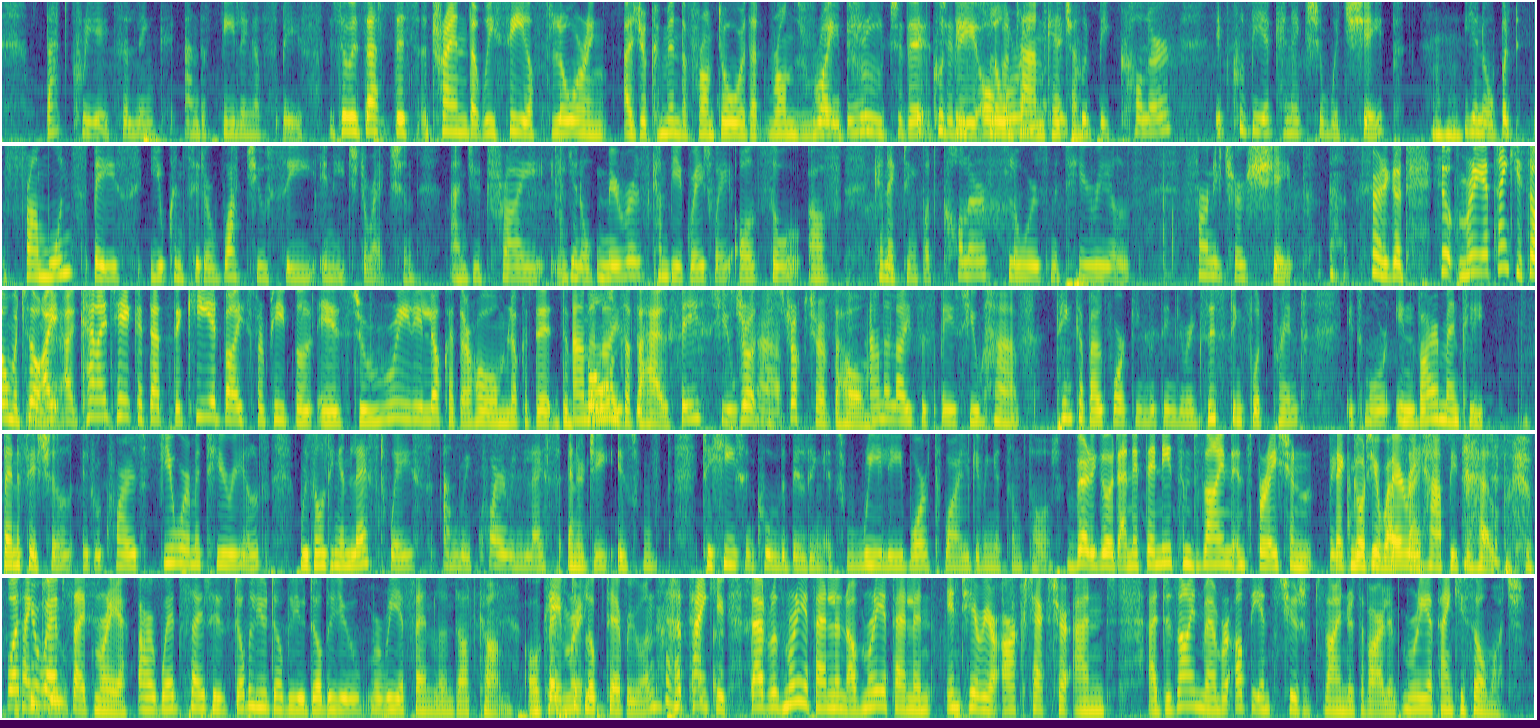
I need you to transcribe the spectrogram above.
That creates a link and the feeling of space. So is that this trend that we see of flooring as you come in the front door that runs right Maybe. through to the It could to be the open plan kitchen? It could be colour. It could be a connection with shape. Mm-hmm. You know, but from one space, you consider what you see in each direction, and you try. You know, mirrors can be a great way also of connecting, but colour, floors, materials, furniture, shape. Very good. So Maria, thank you so much. So Yeah. I, I can I take it that the key advice for people is to really look at their home, look at the, the bones of the, the house, space you the have. structure of the home. Analyze the space you have. Think about working within your existing footprint. It's more environmentally beneficial. It requires fewer materials, resulting in less waste and requiring less energy is w- to heat and cool the building. It's really worthwhile giving it some thought. Very good. And if they need some design inspiration, they can go to your website. Very happy to help. What's Thank your you. website, Maria? Our website is www.mariafenlon.com. Okay, Best Mari- of luck to everyone. Thank you. That was Maria Fenlon of Maria Fenlon Interior Architecture and a design member of the Institute of Designers of Ireland. Maria, thank you so much.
